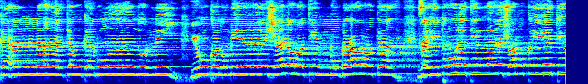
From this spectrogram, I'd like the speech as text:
كأنها كوكب دري يوقد من شجرة مباركة زيتونة لا شرقية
